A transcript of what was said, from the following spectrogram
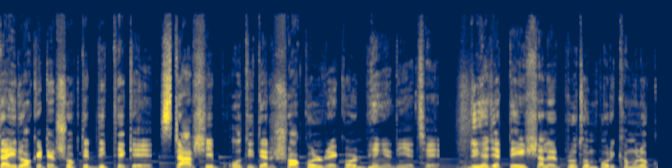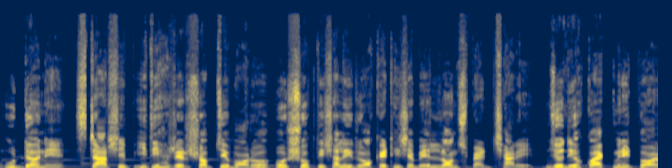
তাই রকেটের শক্তির দিক থেকে স্টারশিপ অতীতের সকল রেকর্ড ভেঙে দিয়েছে। দুই হাজার তেইশ সালের প্রথম পরীক্ষামূলক উড্ডয়নে স্টারশিপ ইতিহাসের সবচেয়ে বড় ও শক্তিশালী রকেট হিসেবে লঞ্চপ্যাড ছাড়ে। যদিও কয়েক মিনিট পর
